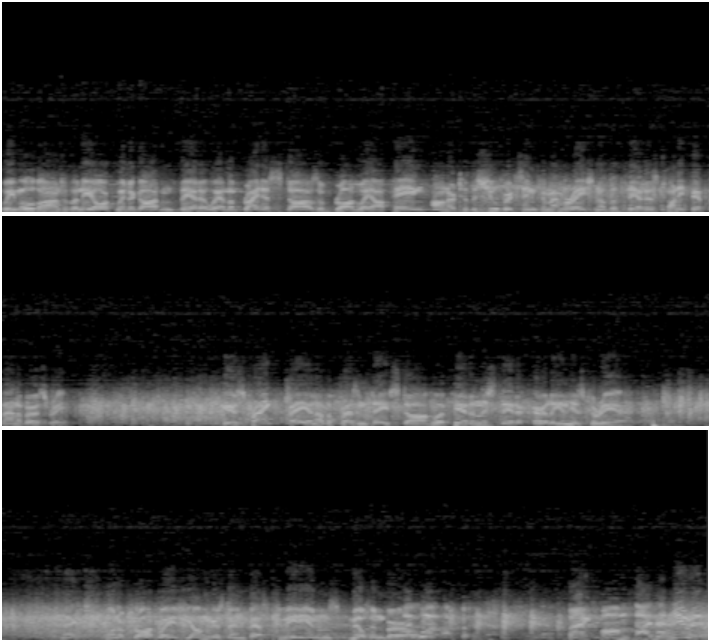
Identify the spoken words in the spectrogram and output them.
We move on to the New York Winter Garden Theater, where the brightest stars of Broadway are paying honor to the Shuberts in commemoration of the theater's 25th anniversary. Here's Frank Fay, another present day star who appeared in this theater early in his career. Next, one of Broadway's youngest and best comedians, Milton Berle. Oh, Thanks, Mom. I the nearest.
